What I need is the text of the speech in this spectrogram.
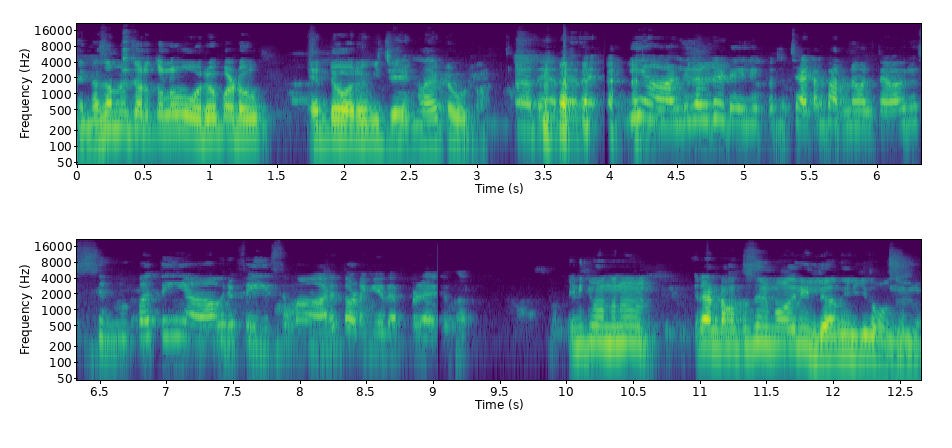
എന്നെ സംബന്ധിച്ചിടത്തോളം ഓരോ പടവും എന്റെ ഓരോ വിജയങ്ങളായിട്ട് വിടണം അതെ അതെ അതെ. ഈ ആളുകളുടെ ഇടയിൽ ഇപ്പൊ ചേട്ടൻ പറഞ്ഞ പോലത്തെ ആ ഒരു സിമ്പത്തി ആ ഒരു ഫേസ് മാറി തുടങ്ങിയത് എപ്പോഴായിരുന്നു? എനിക്ക് തോന്നുന്നു രണ്ടാമത്തെ സിനിമ മുതൽ ഇല്ലാന്ന് എനിക്ക് തോന്നുന്നു.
